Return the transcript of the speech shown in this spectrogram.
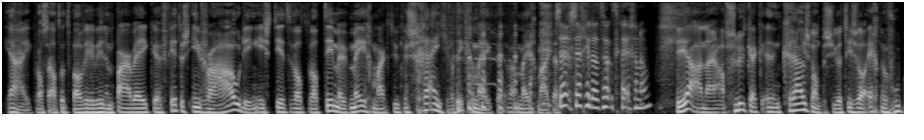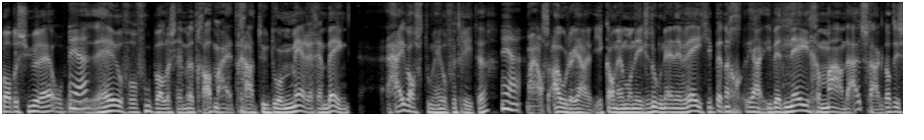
ja, ik was altijd wel weer binnen een paar weken fit. Dus in verhouding is dit wat, wat Tim heeft meegemaakt... natuurlijk een schijntje wat ik gemeekt- meegemaakt heb. Zeg, zeg je dat ook tegen hem? Ja, nou ja, absoluut. Kijk, een kruisbandblessure, het is wel echt een voetbalblessure. Hè. Heel veel voetballers hebben het gehad, maar het gaat natuurlijk door merg en been. Hij was toen heel verdrietig. Ja. Maar als ouder, ja, je kan helemaal niks doen. En dan weet je, je bent, een, ja, je bent negen maanden uitschakel. Dat is,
